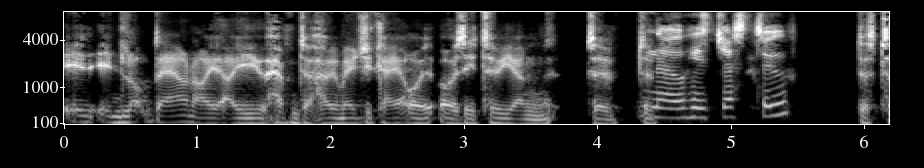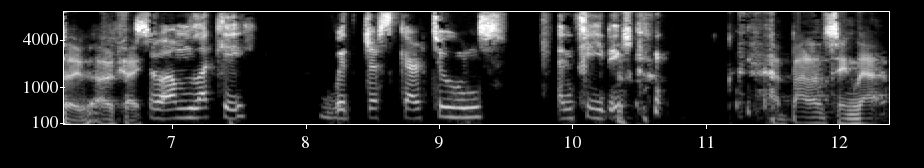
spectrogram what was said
in, in lockdown? Are, are, you having to home educate, or, or is he too young to, to? No, he's just two. Just two. Okay. So I'm lucky with just cartoons and feeding. and balancing that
